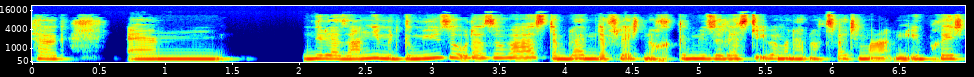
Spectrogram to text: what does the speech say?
Tag ähm, eine Lasagne mit Gemüse oder sowas, dann bleiben da vielleicht noch Gemüsereste über, man hat noch zwei Tomaten übrig,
